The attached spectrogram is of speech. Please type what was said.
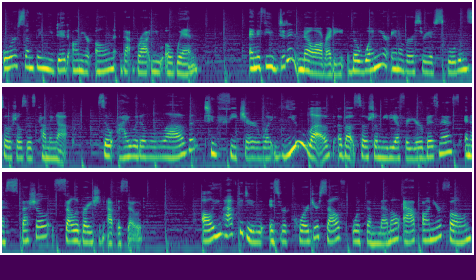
or something you did on your own that brought you a win. And if you didn't know already, the one year anniversary of Schooled in Socials is coming up. So I would love to feature what you love about social media for your business in a special celebration episode. All you have to do is record yourself with the Memo app on your phone,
